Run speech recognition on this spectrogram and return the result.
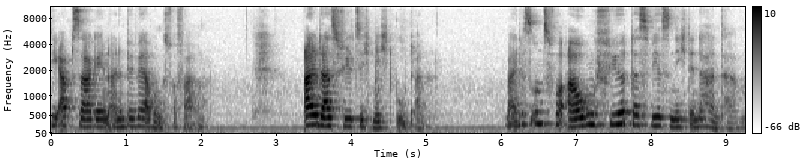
Die Absage in einem Bewerbungsverfahren. All das fühlt sich nicht gut an, weil es uns vor Augen führt, dass wir es nicht in der Hand haben.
